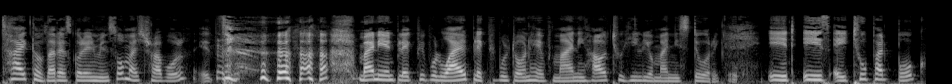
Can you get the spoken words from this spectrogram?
title that has gotten me in so much trouble. It's Money and Black People, Why Black People Don't Have Money, How to Heal Your Money Story. It is a two-part book.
